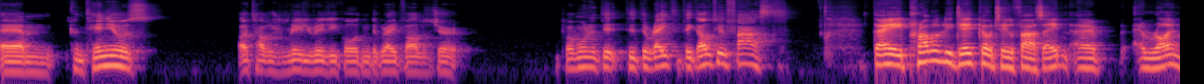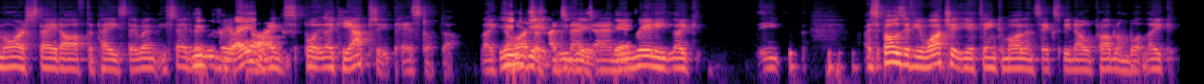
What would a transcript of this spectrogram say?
Um, continuous. I thought was really, really good in the Great Voltigeur. But one of the, did the rate did they go too fast? They probably did go too fast. Aidan, uh, Ryan Moore stayed off the pace. They went. He stayed He about was three or four ranks, but like he absolutely pissed up though. Like the He horse did, he did, end. yeah. He really like. He, I suppose if you watch it, you think a mile and six be no problem, but like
